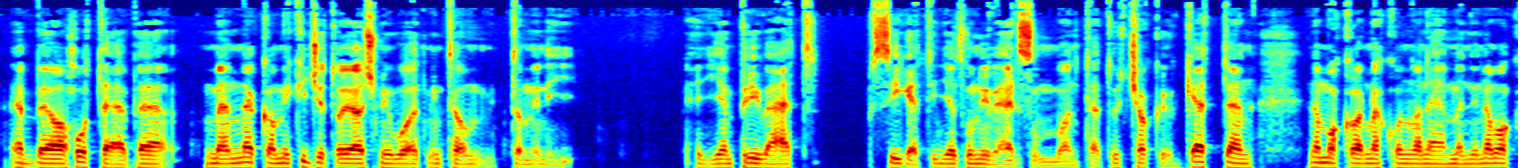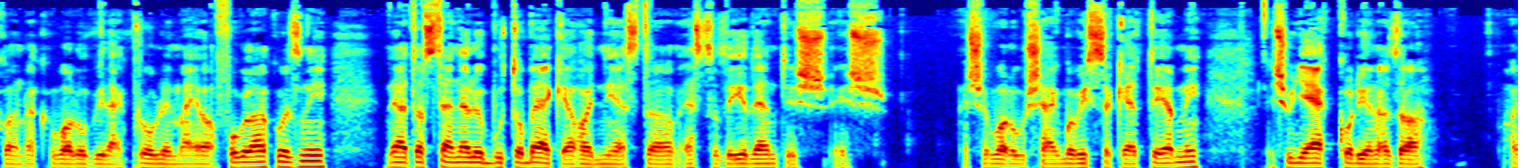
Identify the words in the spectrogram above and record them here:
ebbe a hotelbe mennek, ami kicsit olyasmi volt, mint a, mint a így, egy ilyen privát sziget így az univerzumban, tehát hogy csak ők ketten nem akarnak onnan elmenni, nem akarnak a való világ problémájával foglalkozni, de hát aztán előbb-utóbb el kell hagyni ezt, a, ezt az édent, és, és, és a valóságba vissza kell térni, és ugye ekkor jön az a, ha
